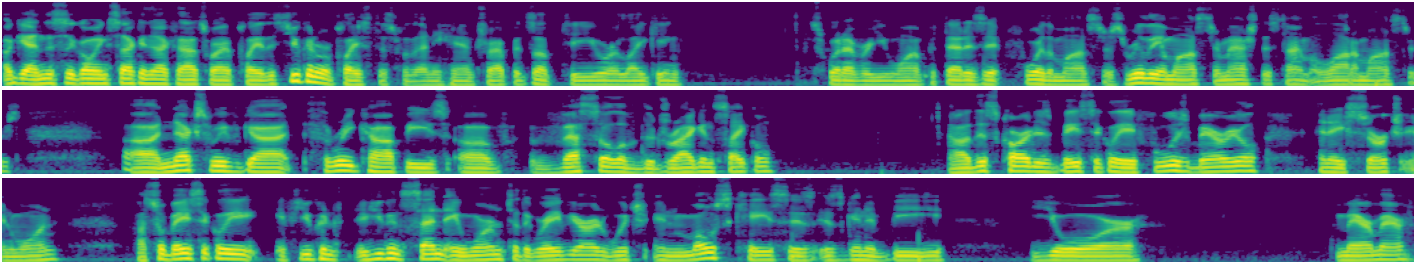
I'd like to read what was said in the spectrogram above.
again, this is going second deck, that's why I play this. You can replace this with any hand trap. It's up to your liking. It's whatever you want, but that is it for the monsters. Really a monster mash this time, a lot of monsters. Uh, next, we've got three copies of Vessel of the Dragon Cycle. Uh, this card is basically a Foolish Burial and a Search in one. Uh, so basically, if you can if you can send a worm to the graveyard, which in most cases is going to be your Mare Mare,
